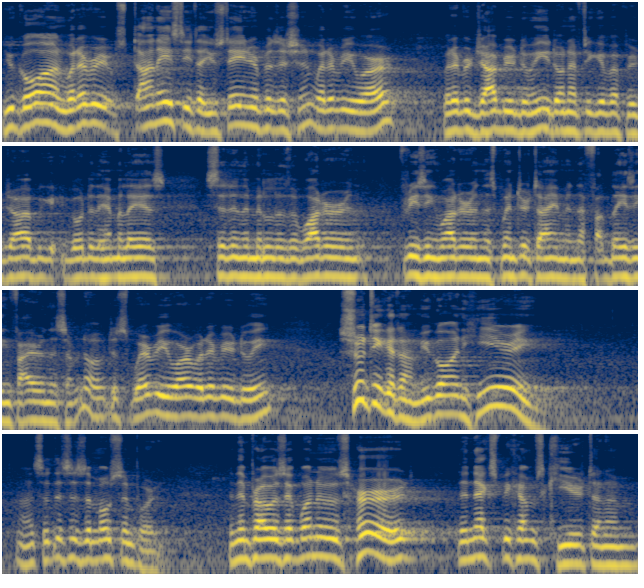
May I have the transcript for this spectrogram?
you go on, whatever, Sthanestita, you stay in your position, whatever you are, whatever job you're doing, you don't have to give up your job, go to the Himalayas, sit in the middle of the water and freezing water in this winter time and the blazing fire in the summer. No, just wherever you are, whatever you're doing. Shruti Katam, you go on hearing. Uh, so this is the most important. And then Prabhupada said, one who's heard, the next becomes kirtanam.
